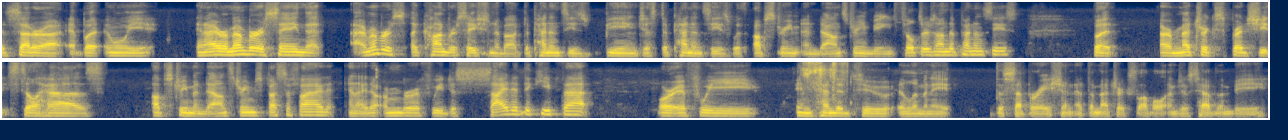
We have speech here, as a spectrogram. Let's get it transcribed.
et cetera. Eh, But when we, and I remember saying that, I remember a conversation about dependencies being just dependencies with upstream and downstream being filters on dependencies. But our metric spreadsheet still has upstream and downstream specified. And I don't remember if we decided to keep that or if we intended to eliminate the separation at the metrics level and just have them be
